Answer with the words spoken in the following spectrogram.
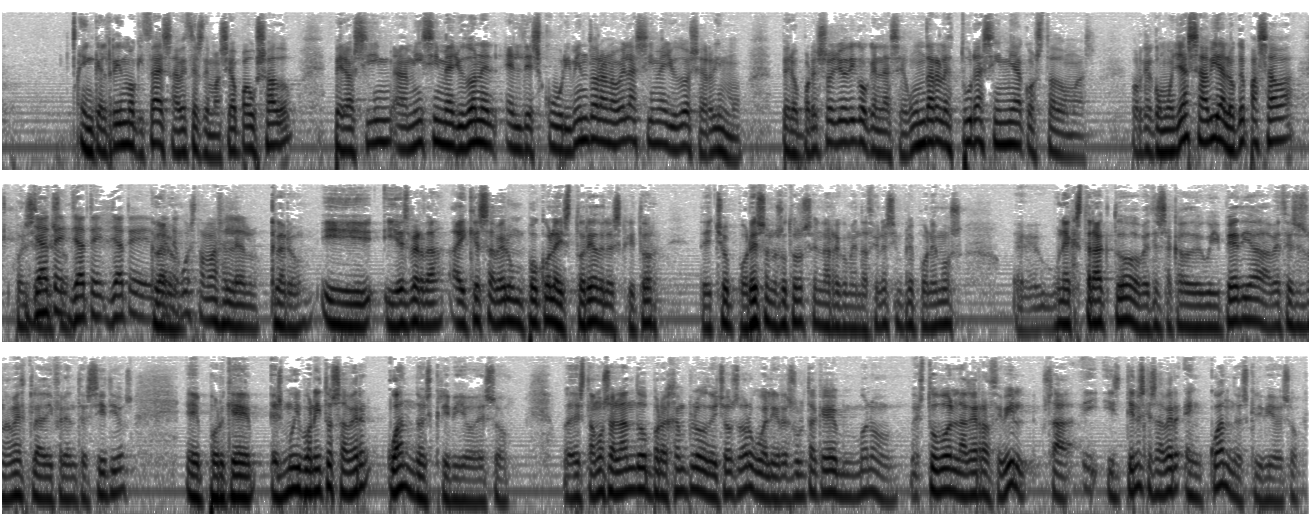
en que el ritmo quizá es a veces demasiado pausado, pero así a mí sí me ayudó en el, el, descubrimiento de la novela, sí me ayudó ese ritmo. Pero por eso yo digo que en la segunda relectura sí me ha costado más. Porque como ya sabía lo que pasaba, Pues ya, te, ya, te, ya, te, ya te cuesta más el leerlo. Claro, y, y es verdad, hay que saber un poco la historia del escritor. De hecho, por eso nosotros en las recomendaciones siempre ponemos eh, un extracto, a veces sacado de Wikipedia, a veces es una mezcla de diferentes sitios, eh, porque es muy bonito saber cuándo escribió eso. Eh, Estamos hablando, por ejemplo, de George Orwell y resulta que, bueno, estuvo en la guerra civil. O sea, y, tienes que saber en cuándo escribió eso.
